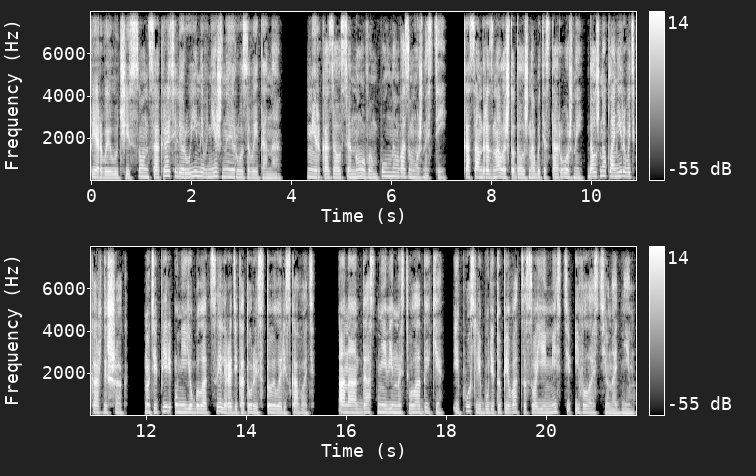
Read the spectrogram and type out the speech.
Первые лучи солнца окрасили руины в нежные розовые тона. Мир казался новым, полным возможностей. Кассандра знала, что должна быть осторожной, должна планировать каждый шаг. Но теперь у нее была цель, ради которой стоило рисковать. Она отдаст невинность владыке и после будет упиваться своей местью и властью над ним.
